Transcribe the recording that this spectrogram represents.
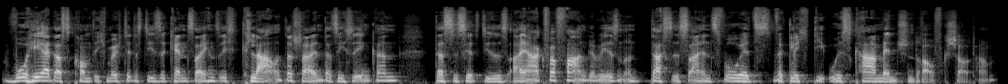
woher das kommt. Ich möchte, dass diese Kennzeichen sich klar unterscheiden, dass ich sehen kann, das ist jetzt dieses IARC-Verfahren gewesen und das ist eins, wo jetzt wirklich die USK-Menschen draufgeschaut haben.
